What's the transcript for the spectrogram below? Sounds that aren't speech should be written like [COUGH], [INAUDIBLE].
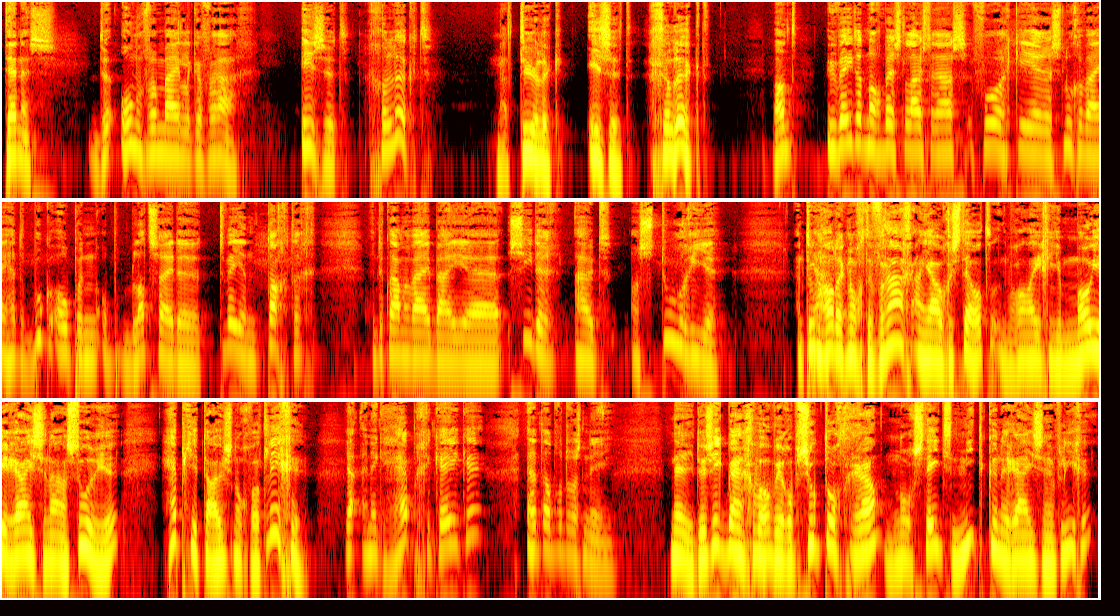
Dennis, de onvermijdelijke vraag. Is het gelukt? Natuurlijk is het gelukt. Want u weet het nog, beste luisteraars. Vorige keer sloegen wij het boek open op bladzijde 82. En toen kwamen wij bij uh, Cider uit Asturië. En toen Ja. had ik nog de vraag aan jou gesteld, vanwege je mooie reizen naar Asturië. Heb je thuis nog wat liggen? Ja, en ik heb gekeken en het antwoord was nee. Nee, dus ik ben gewoon weer op zoektocht gegaan. Nog steeds niet kunnen reizen en vliegen.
